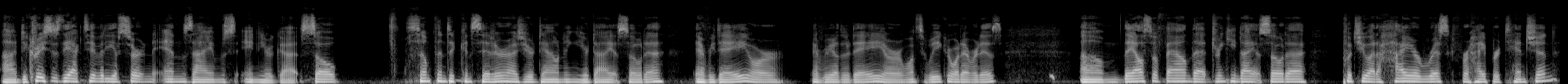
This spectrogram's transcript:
uh, decreases the activity of certain enzymes in your gut. So, something to consider as you're downing your diet soda every day or every other day or once a week or whatever it is. Um, they also found that drinking diet soda puts you at a higher risk for hypertension.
